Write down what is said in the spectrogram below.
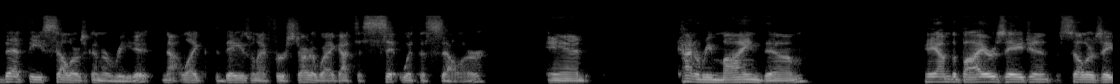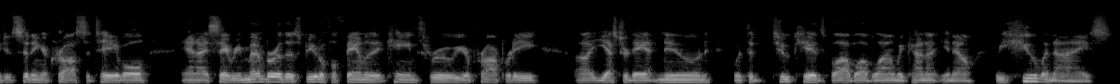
that the seller's going to read it, not like the days when I first started where I got to sit with the seller and kind of remind them hey i'm the buyer's agent the seller's agent sitting across the table. And i say remember this beautiful family that came through your property uh, yesterday at noon with the two kids blah blah blah. And we kind of you know we humanize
